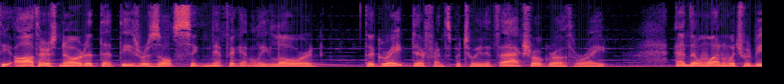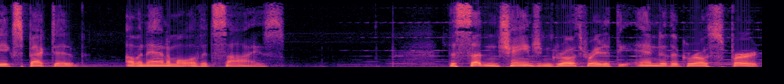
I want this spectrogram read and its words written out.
the authors noted that these results significantly lowered the great difference between its actual growth rate and the one which would be expected of an animal of its size. The sudden change in growth rate at the end of the growth spurt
